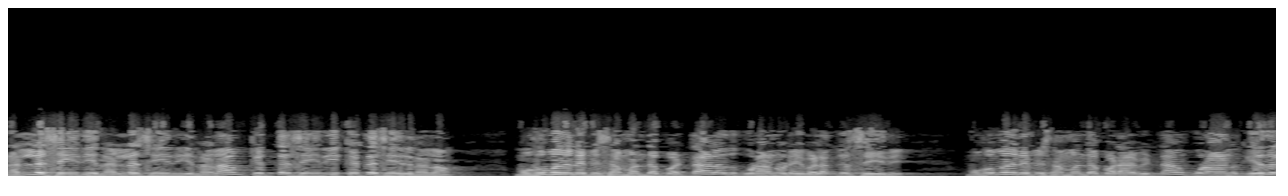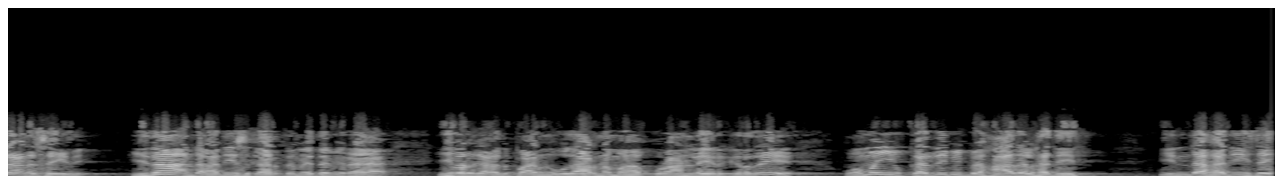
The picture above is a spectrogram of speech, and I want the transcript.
நல்ல செய்தி நல்ல செய்தி எனலாம் கெட்ட செய்தி கெட்ட செய்தி எனலாம் முகமது நபி சம்பந்தப்பட்டால் அது குரானுடைய விளக்க செய்தி. முகமது நபி சம்பந்தப்படாவிட்டால் குரானுக்கு எதிரான செய்தி. இதான் அந்த ஹதீஸுக்கு அர்த்தமே தவிர இவர்கள் அது பாருங்க உதாரணமாக குரான்ல இருக்கிறது ஒமையு கதிபி ஹாதல் ஹதீஸ். இந்த ஹதீஸை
